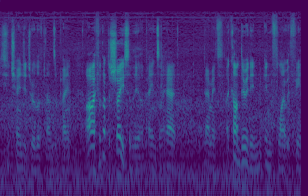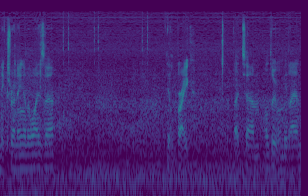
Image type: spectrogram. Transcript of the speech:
You should change it to a Lufthansa plane. Oh, I forgot to show you some of the other planes I had. Damn it. I can't do it in, in flight with Phoenix running, otherwise uh, it'll break. But um, I'll do it when we land.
